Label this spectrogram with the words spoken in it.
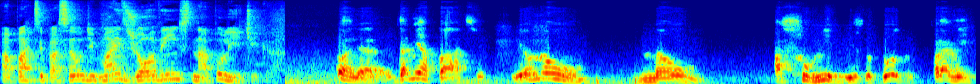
a participação de mais jovens na política. Olha, da minha parte, eu não, não assumi isso tudo para mim.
